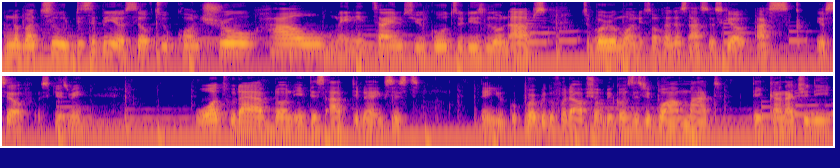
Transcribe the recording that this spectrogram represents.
And number two, discipline yourself to control how many times you go to these loan apps to borrow money. Sometimes just ask yourself, ask yourself, excuse me, what would I have done if this app did not exist? Then you could probably go for that option because these people are mad. They can actually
